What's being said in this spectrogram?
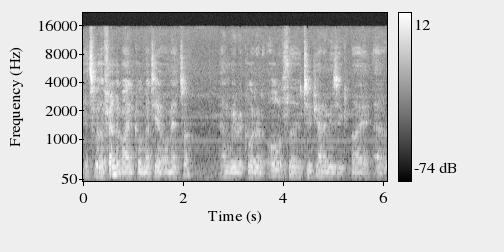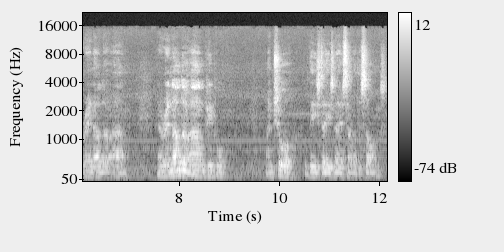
it's with a friend of mine called Mattia Ometto, and we recorded all of the two piano music by uh, Reynaldo Hahn. Now, Reynaldo Hahn, people, I'm sure these days know some of the songs,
